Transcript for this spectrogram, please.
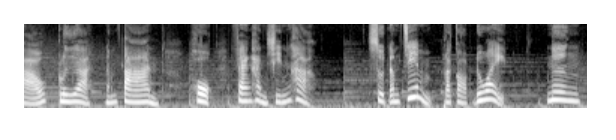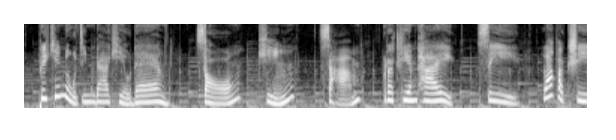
าว เกลือ น้ำตาล 6. แฟงหั่นชิ้นค่ะ สูตรน้ำจิ้มประกอบด้วย 1. พริกขี้หนูจินดาเขียวแดง 2. ขิง 3. กระเทียมไทย 4. รากผักชี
